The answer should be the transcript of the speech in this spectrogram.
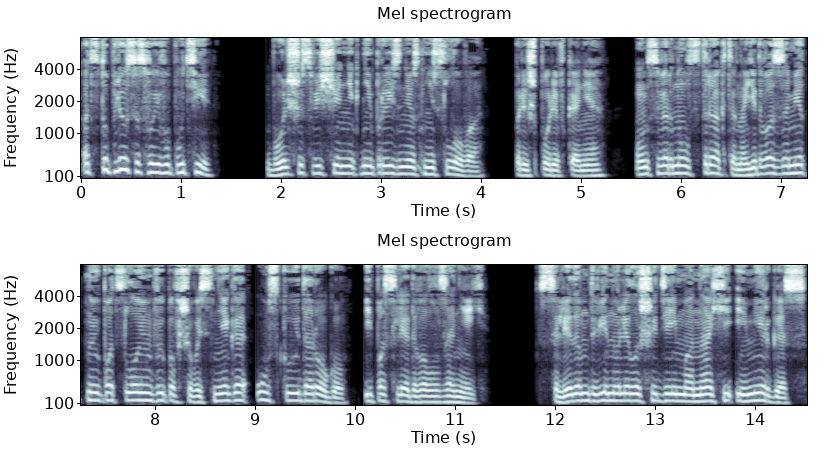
отступлю со своего пути». Больше священник не произнес ни слова. Пришпорив коня, он свернул с тракта на едва заметную под слоем выпавшего снега узкую дорогу и последовал за ней. Следом двинули лошадей монахи и Миргас.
